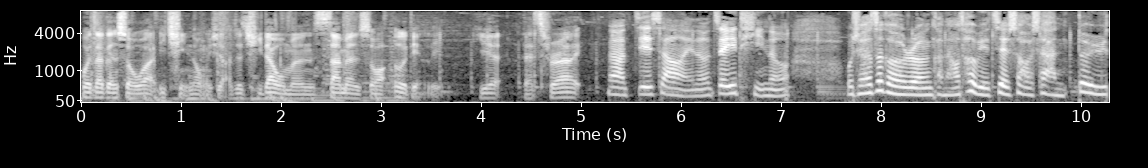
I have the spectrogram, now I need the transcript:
会再跟收外一起弄一下，就期待我们 Simon 收二点零。Yeah，that's right。那接下来呢？这一题呢？我觉得这个人可能要特别介绍一下，你对于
